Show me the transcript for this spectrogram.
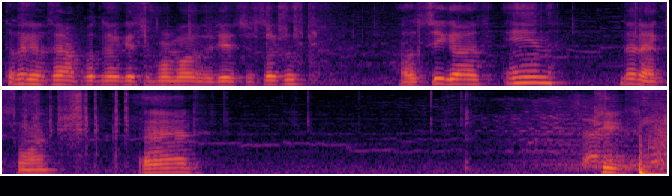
Don't forget to turn on notifications for more videos just like this. I'll see you guys in the next one. And peace.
